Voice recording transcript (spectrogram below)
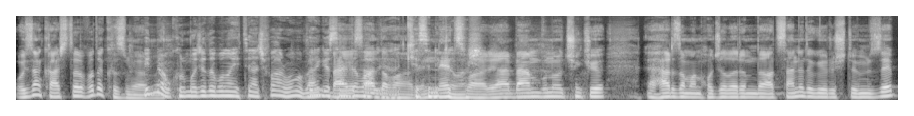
O yüzden karşı tarafa da kızmıyorum. Bilmiyorum kurmacada buna ihtiyaç var mı ama belgeselde, var, Belgeselde ya. Kesinlikle Net var. var. Yani ben bunu çünkü e, her zaman hocalarımda, seninle de görüştüğümüzde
